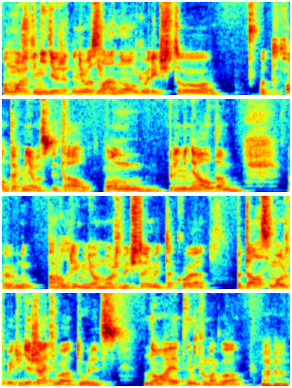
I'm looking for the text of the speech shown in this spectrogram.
Он, может, и не держит на него зла, но он говорит, что вот он так меня воспитал. Он применял там, э, ну, порол ремнем, может быть, что-нибудь такое. Пытался, может быть, удержать его от улиц, но это не помогло. Угу.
